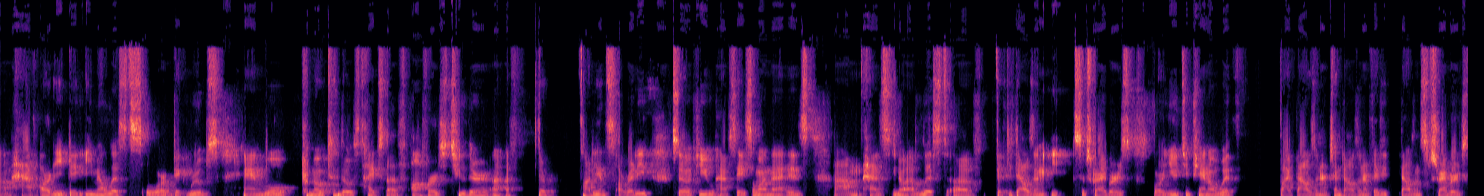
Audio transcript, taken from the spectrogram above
um, have already big email lists or big groups and will promote those types of offers to their uh, their audience already. So if you have, say, someone that is um, has you know a list of fifty thousand e- subscribers or a YouTube channel with 5,000 or 10,000 or 50,000 subscribers,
